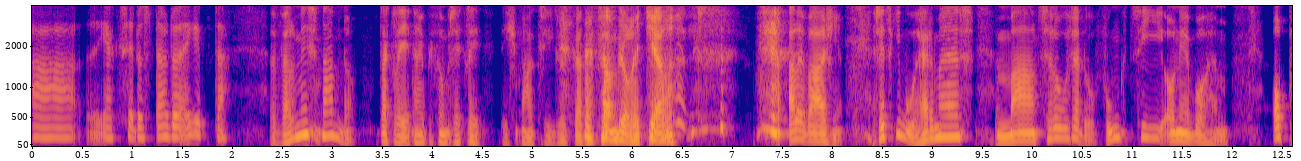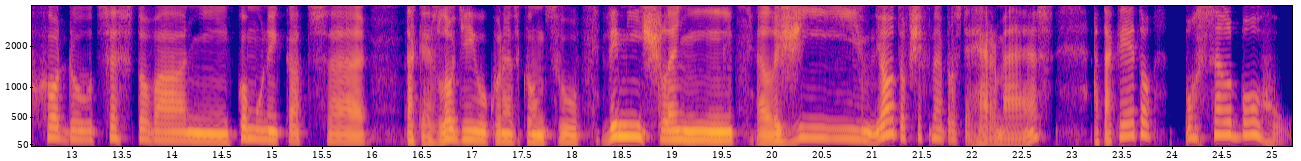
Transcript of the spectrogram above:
A jak se dostal do Egypta? Velmi snadno. Takhle jednak bychom řekli, když má křídílka, tak tam doletěl. Ale vážně. Řecký bůh Hermes má celou řadu funkcí. On je bohem obchodu, cestování, komunikace, také zlodějů konec konců, vymýšlení, lží, jo, to všechno je prostě Hermes. A také je to posel bohů.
